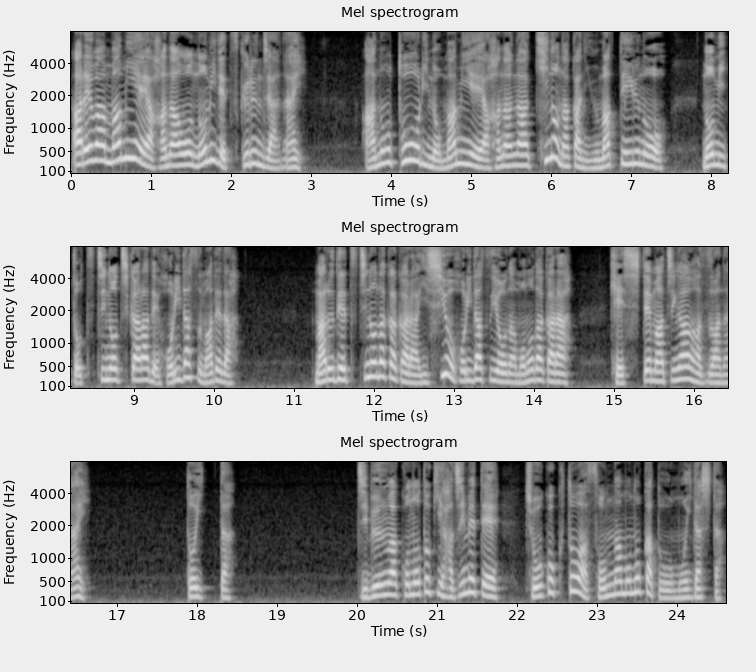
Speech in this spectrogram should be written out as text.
あれはまみえや花をのみで作るんじゃない。あの通りのまみえや花が木の中に埋まっているのを、のみと土の力で掘り出すまでだ。まるで土の中から石を掘り出すようなものだから、決して間違うはずはない。と言った。自分はこの時初めて彫刻とはそんなものかと思い出した。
